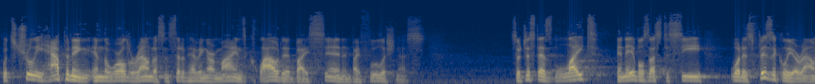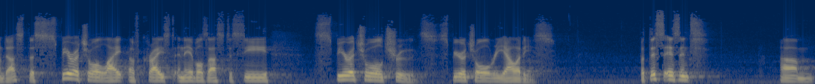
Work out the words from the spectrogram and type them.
what's truly happening in the world around us instead of having our minds clouded by sin and by foolishness. So, just as light enables us to see what is physically around us, the spiritual light of Christ enables us to see spiritual truths, spiritual realities. But this isn't um,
